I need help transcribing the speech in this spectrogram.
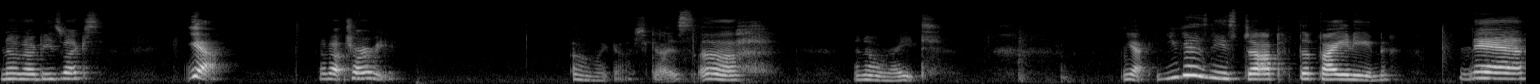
none of our beeswax? Yeah. How about Charmy? Oh my gosh, guys. Ugh. I know, right? Yeah, you guys need to stop the fighting. Nah.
